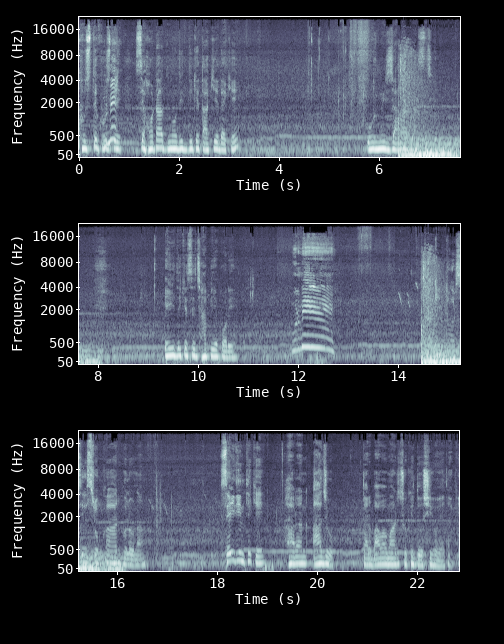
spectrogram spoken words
খুঁজতে খুঁজতে সে হঠাৎ নদীর দিকে তাকিয়ে দেখে, উর্মির জানা এই দিকে সে ঝাঁপিয়ে পড়ে। উর্মি! কিন্তু আর শেষ রক্ষা আর হলো না। সেই দিন থেকে হারান আজও তার বাবা মার চোখে দোষী হয়ে থাকে।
